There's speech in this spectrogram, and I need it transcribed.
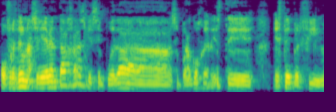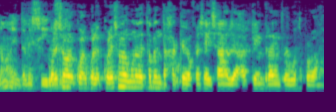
ofrecer una serie de ventajas que se pueda se pueda coger este este perfil, ¿no? Entonces, si ¿Cuáles, son, ¿Cuáles son algunas de estas ventajas que ofrecéis al, que entra dentro de vuestro programa?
